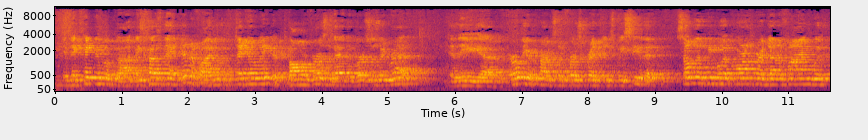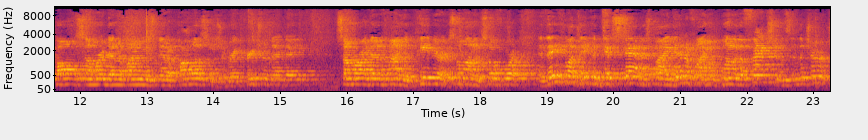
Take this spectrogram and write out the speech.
in the kingdom of God because they identified with a particular leader. Paul refers to that in the verses we read. In the uh, earlier parts of 1 Corinthians, we see that some of the people at Corinth were identifying with Paul, some were identifying with Apollos, who was a great preacher in that day. Some were identifying with Peter and so on and so forth. And they thought they could get status by identifying with one of the factions in the church.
